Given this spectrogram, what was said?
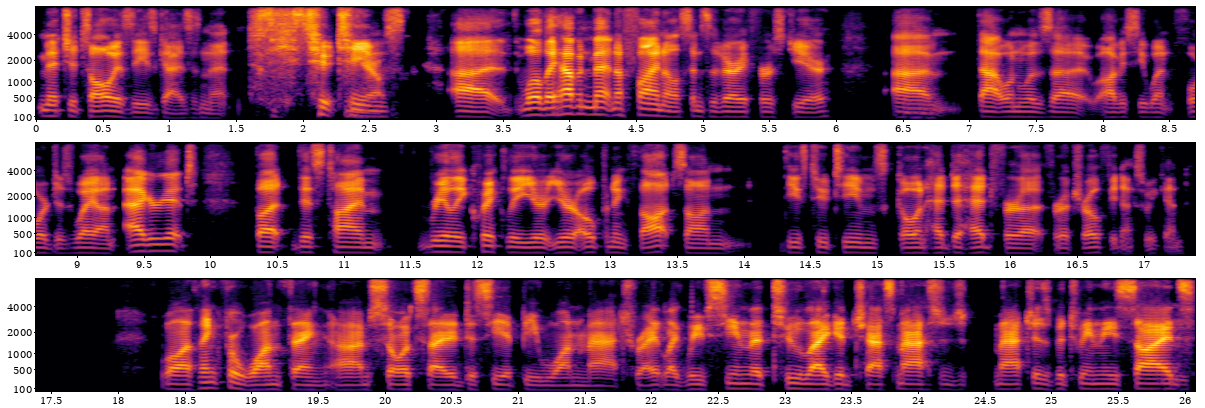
Mitch, it's always these guys, isn't it? these two teams. Uh, well, they haven't met in a final since the very first year. Mm-hmm. Um, that one was uh, obviously went Forge's way on aggregate, but this time, really quickly, your your opening thoughts on these two teams going head to head for a for a trophy next weekend. Well, I think for one thing, uh, I'm so excited to see it be one match, right? Like we've seen the two-legged chess match, matches between these sides,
